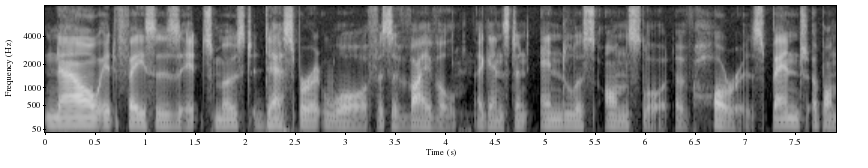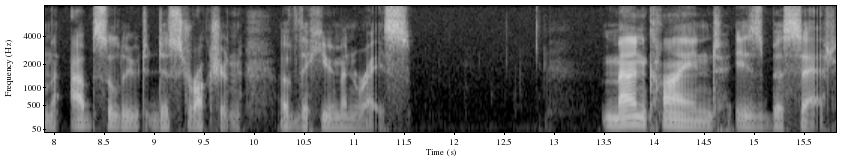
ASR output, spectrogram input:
Now it faces its most desperate war for survival against an endless onslaught of horrors bent upon the absolute destruction of the human race. Mankind is beset.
